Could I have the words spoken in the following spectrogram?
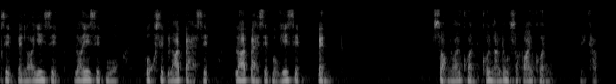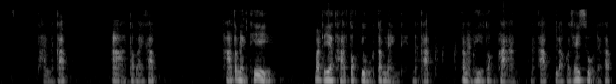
30 เป็น 120 120บวก60 180 180บวก20 เป็น 200 คน คนงานทั้งหมด200 คนนี่ครับทันนะครับอ่าต่อไปครับ หาตำแหน่งที่มัธยฐานตกอยู่ตำแหน่งนะครับตำแหน่งที่อยู่ตรงกลางนะครับ เราก็ใช้สูตรนะครับ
